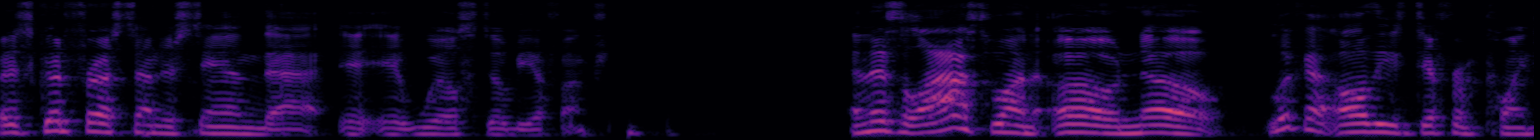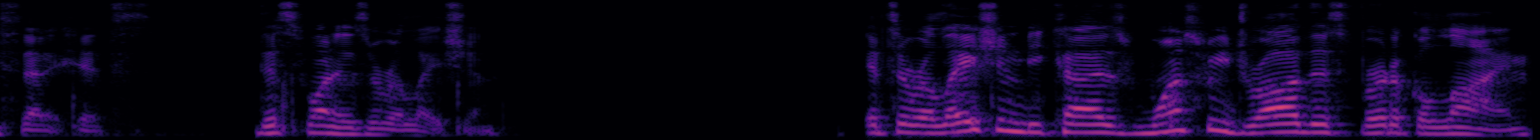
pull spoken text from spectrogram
but it's good for us to understand that it, it will still be a function. And this last one, oh no, look at all these different points that it hits. This one is a relation. It's a relation because once we draw this vertical line,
